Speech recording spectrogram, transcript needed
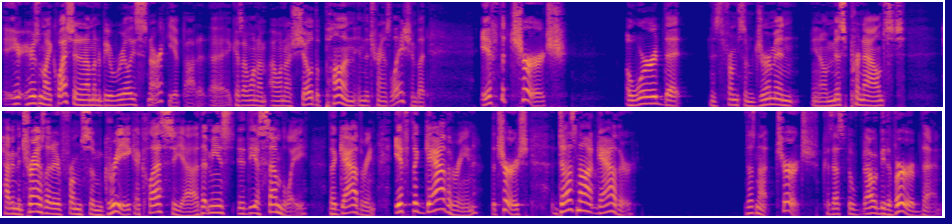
here, here's my question and I'm going to be really snarky about it uh, because I want to I want to show the pun in the translation but if the church a word that is from some German you know mispronounced having been translated from some Greek ecclesia that means the assembly the gathering. If the gathering, the church, does not gather, does not church, because that's the that would be the verb then,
